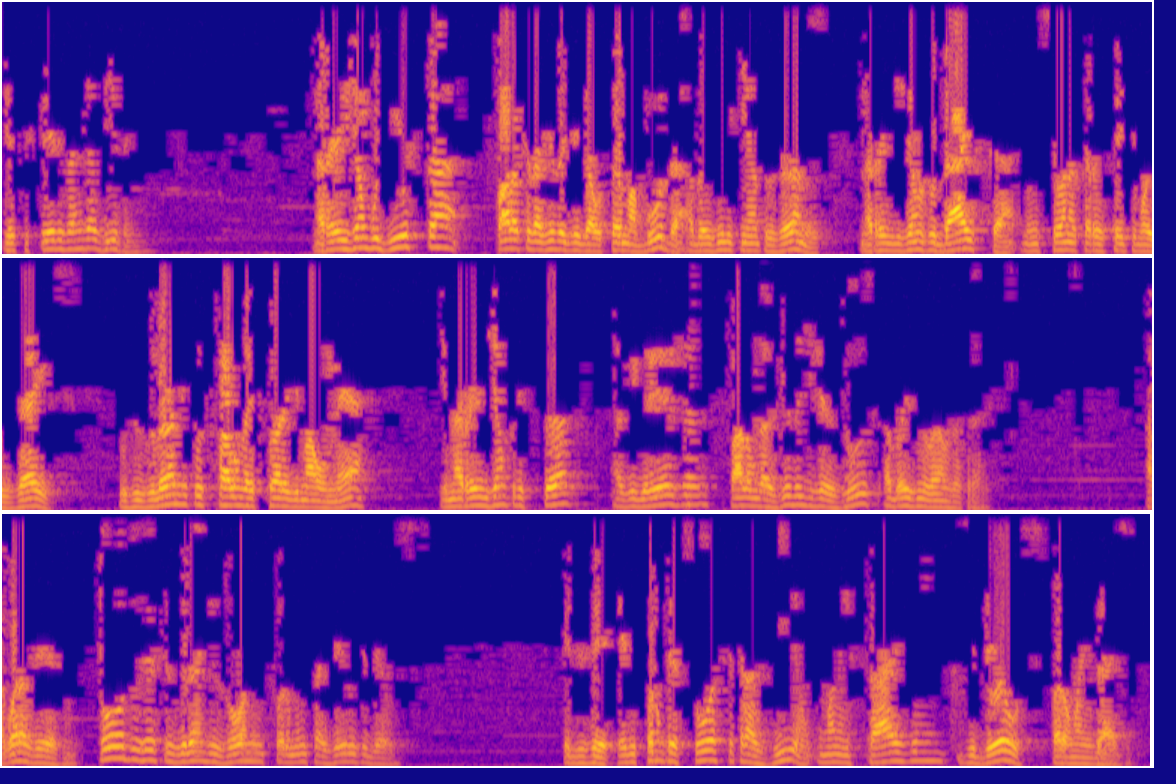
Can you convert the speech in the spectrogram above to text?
e esses seres ainda vivem. Na religião budista, fala-se da vida de Gautama Buda há 2500 anos. Na religião judaica, menciona-se a respeito de Moisés. Os islâmicos falam da história de Maomé. E na religião cristã, as igrejas falam da vida de Jesus há dois mil anos atrás. Agora vejam, todos esses grandes homens foram mensageiros de Deus. Quer dizer, eles foram pessoas que traziam uma mensagem de Deus para a humanidade.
